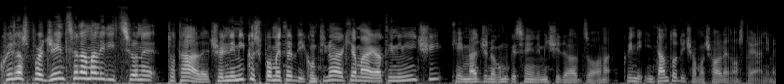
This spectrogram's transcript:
Quella sporgenza è una maledizione totale. Cioè, il nemico si può mettere lì, continuare a chiamare altri nemici, che immagino comunque siano i nemici della zona. Quindi, intanto diciamo ciao alle nostre anime.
